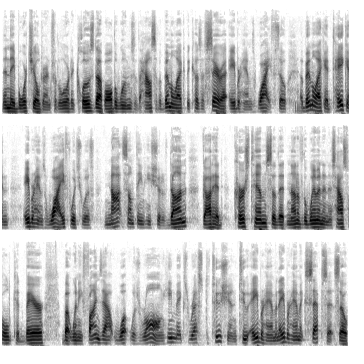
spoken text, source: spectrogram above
Then they bore children, for the Lord had closed up all the wombs of the house of Abimelech because of Sarah, Abraham's wife. So Abimelech had taken Abraham's wife, which was not something he should have done. God had cursed him so that none of the women in his household could bear. But when he finds out what was wrong, he makes restitution to Abraham, and Abraham accepts it. So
